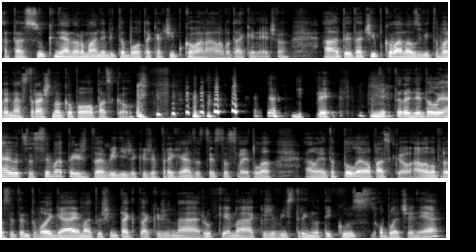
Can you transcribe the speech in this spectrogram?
a tá sukňa normálne by to bolo taká čipkovaná alebo také niečo. Ale to je tá čipkovanosť vytvorená strašnou kopou opaskov. niektoré nedoliehajú cez seba, takže to vidíš, akože prechádza cez to svetlo, ale je to plné opaskov. Alebo proste ten tvoj guy má tuším takto, akože na ruke má akože vystrihnutý kus oblečenia,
